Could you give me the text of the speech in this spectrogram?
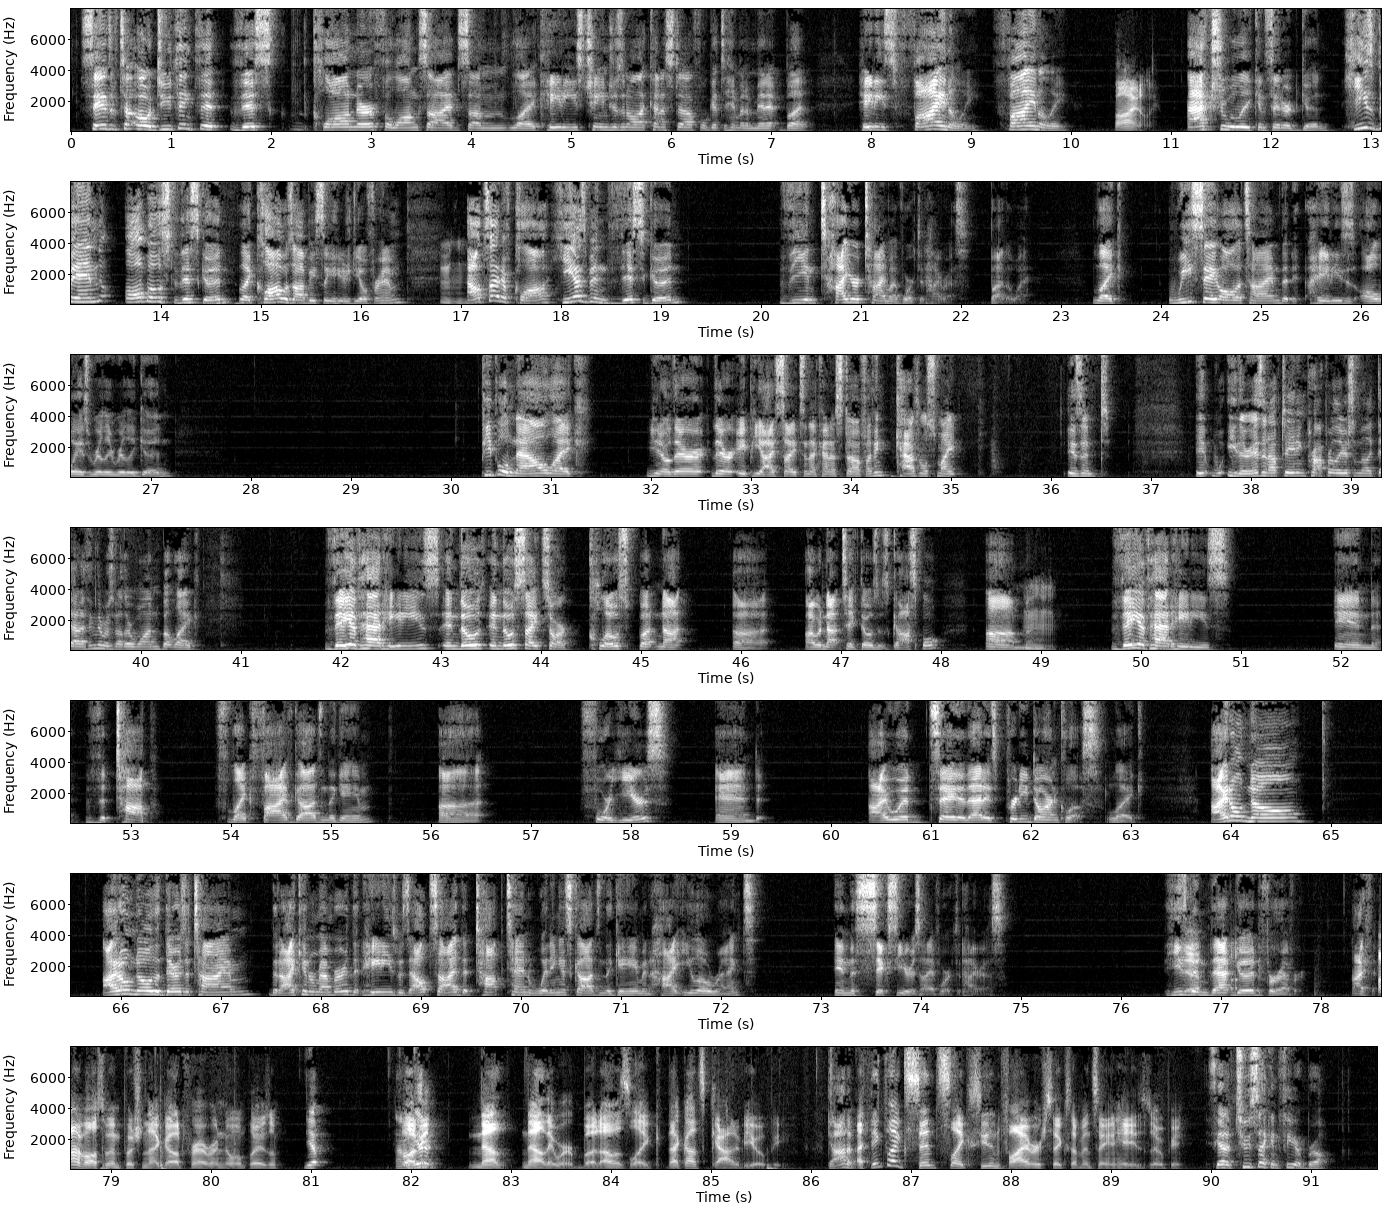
Sands of Time. Oh, do you think that this claw nerf alongside some like Hades changes and all that kind of stuff? We'll get to him in a minute, but Hades finally, finally, Finally. actually considered good. He's been almost this good. Like Claw was obviously a huge deal for him. Mm-hmm. Outside of Claw, he has been this good the entire time I've worked at Hi-Rez. by the way. Like, we say all the time that Hades is always really, really good. People now, like, you know, their their API sites and that kind of stuff. I think Casual Smite isn't it either isn't updating properly or something like that. I think there was another one, but like they have had Hades, and those and those sites are close, but not. Uh, I would not take those as gospel. Um, They have had Hades in the top like five gods in the game uh, for years, and I would say that that is pretty darn close. Like, I don't know. I don't know that there's a time that I can remember that Hades was outside the top 10 winningest gods in the game and high elo ranked in the six years I've worked at Hi-Rez. He's Yeah. been that good forever, I think. I've also been pushing that god forever, and no one plays him. Yep. I Well, I mean, it. now now they were, but I was like, that god's got to be OP. Got him. I think like since like season five or six, I've been saying Hades is OP. He's got a two second fear, bro.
